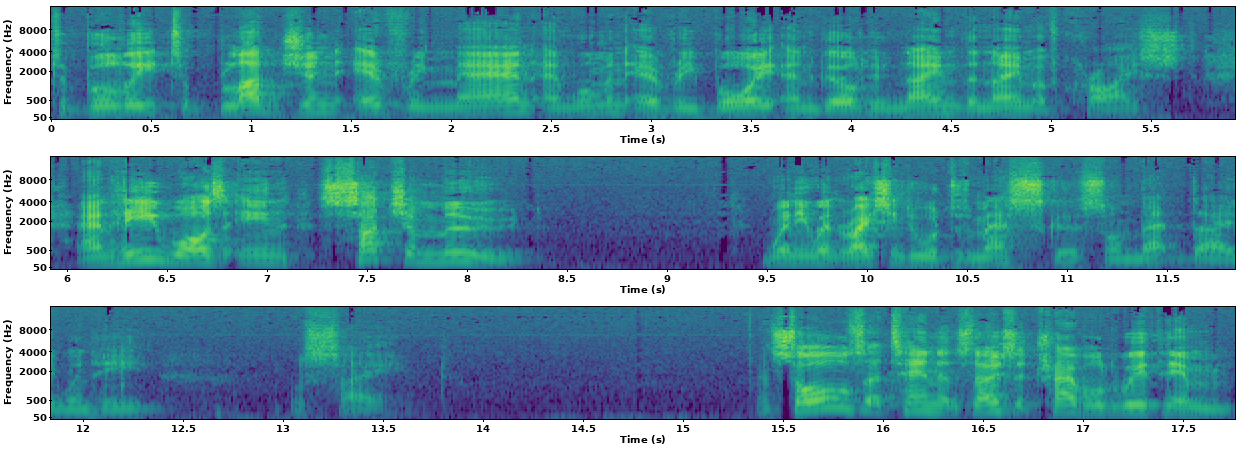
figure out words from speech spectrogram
to bully, to bludgeon every man and woman, every boy and girl who named the name of Christ. And he was in such a mood when he went racing toward Damascus on that day when he was saved. And Saul's attendants, those that travelled with him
